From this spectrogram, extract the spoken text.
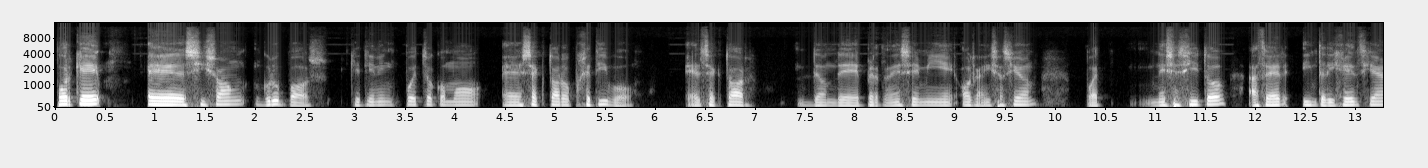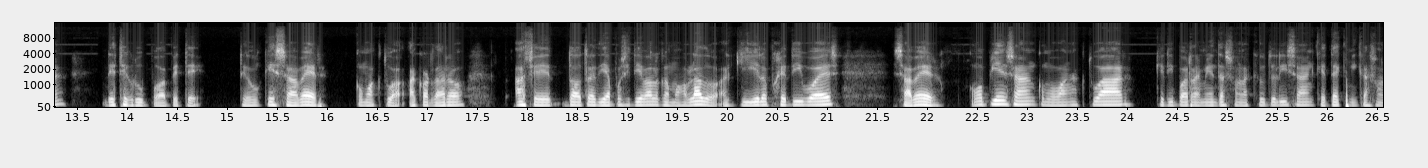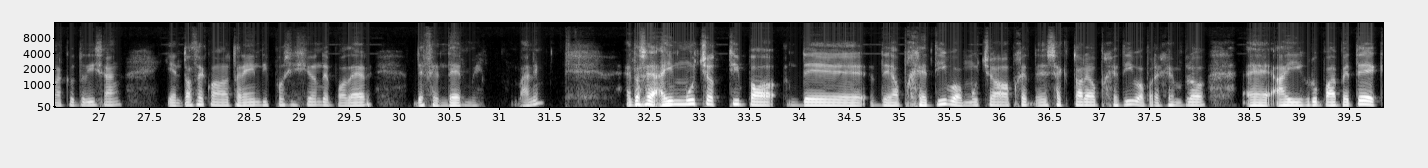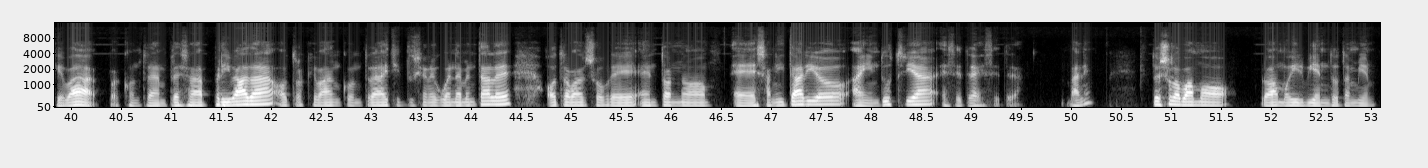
porque eh, si son grupos que tienen puesto como eh, sector objetivo el sector donde pertenece mi organización, pues necesito hacer inteligencia de este grupo APT. Tengo que saber cómo actuar. Acordaros hace dos o tres diapositivas lo que hemos hablado. Aquí el objetivo es saber cómo piensan, cómo van a actuar, qué tipo de herramientas son las que utilizan, qué técnicas son las que utilizan y entonces cuando estaré en disposición de poder defenderme. ¿Vale? Entonces, hay muchos tipos de, objetivos, muchos sectores objetivos. Por ejemplo, eh, hay grupos APT que va pues, contra empresas privadas, otros que van contra instituciones gubernamentales, otros van sobre entornos eh, sanitarios, a industria, etcétera, etcétera. ¿Vale? Todo eso lo vamos, lo vamos a ir viendo también.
